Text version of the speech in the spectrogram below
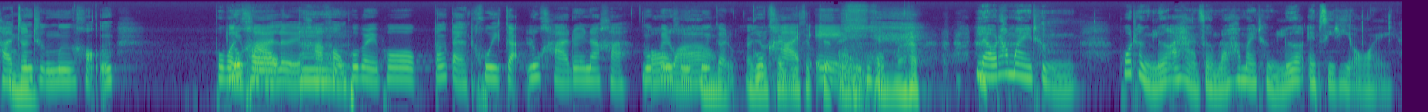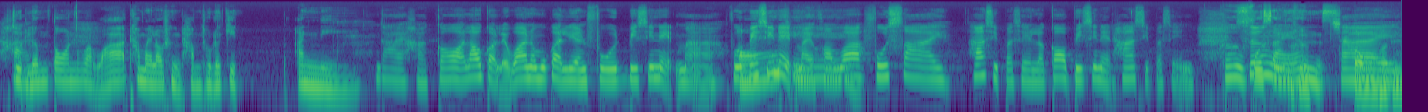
ค่ะ จนถึงมือของผู้บลูริกโภค้าคเลยค่ะมของผู้บริโภคตั้งแต่คุยกับลูกค้าด้วยนะคะ มุกโอ้เป็นคนว้าวคุยกับอายุลูกแค่ค้ายี่สิบเอเจ็ดงเองเก่งมากแล้วทำไมถึงพูดถึงเรื่องอาหารเสริมแล้วทำไมถึงเลือก MCT oil ค่ะจุดเริ่มต้นแบบว่าทำไมเราถึงทำธุรกิจ อันนี้ ได้ค่ะ ก็เล่าก่อนเลยว่าน้องมุกอะเรียนฟู้ดบิสเนสมาฟู้ดอ๋อบิสเนสโอเคหมายความว่าฟู้ดไซน์ห้าสิบเปอร์เซ็นแล้วก็บิสเนสห้าสิบเปอร์เซ็นต์ก็คือซึ่ง food science ใช่ตรงพอดี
